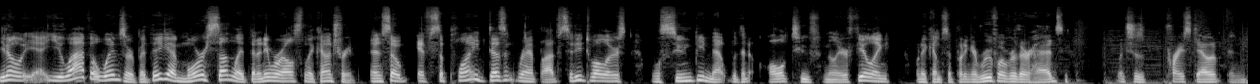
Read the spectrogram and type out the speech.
you know, you laugh at Windsor, but they get more sunlight than anywhere else in the country. And so if supply doesn't ramp up, city dwellers will soon be met with an all too familiar feeling when it comes to putting a roof over their heads, which is priced out and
